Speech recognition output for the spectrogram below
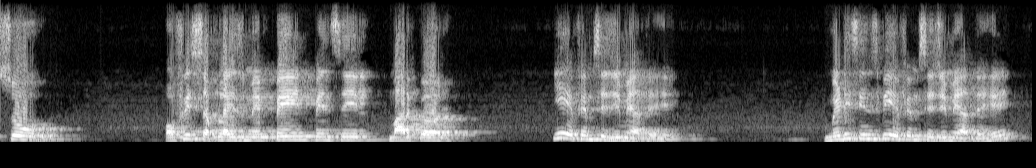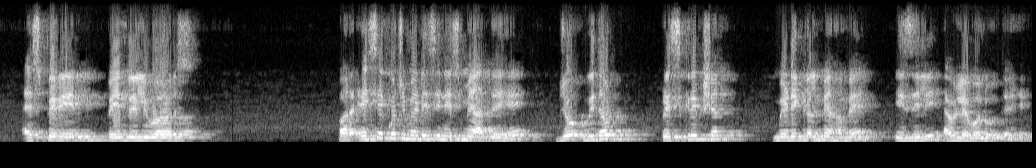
soap office supplies में पेन, पेंसिल, मार्कर, ये एफएमसीजी में आते हैं। मेडिसिन भी एफएमसीजी में आते हैं। एस्पिरिन, पेन रिलीवर्स और ऐसे कुछ मेडिसिन इसमें आते हैं जो विदाउट प्रिस्क्रिप्शन मेडिकल में हमें इजीली अवेलेबल होते हैं।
